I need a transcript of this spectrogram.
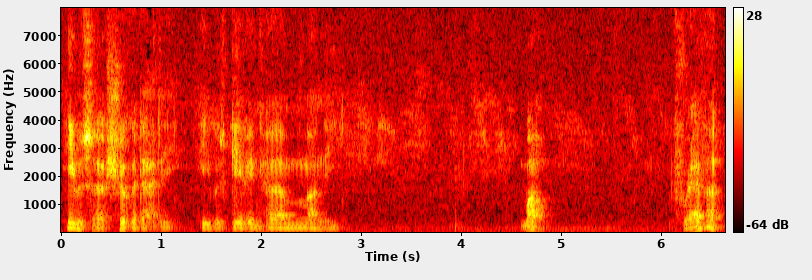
He was her sugar daddy. He was giving her money. Well, forever.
